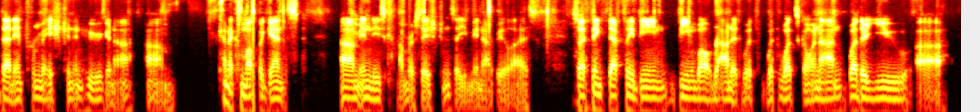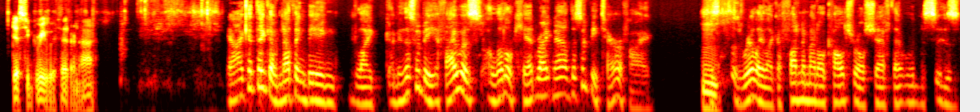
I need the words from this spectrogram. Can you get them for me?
that information and who you're going to um, kind of come up against um, in these conversations that you may not realize. So i think definitely being being well rounded with with what's going on whether you uh, disagree with it or not. Yeah i can think of nothing being like i mean this would be if i was a little kid right now this would be terrifying. Mm. this is really like a fundamental cultural shift that would is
